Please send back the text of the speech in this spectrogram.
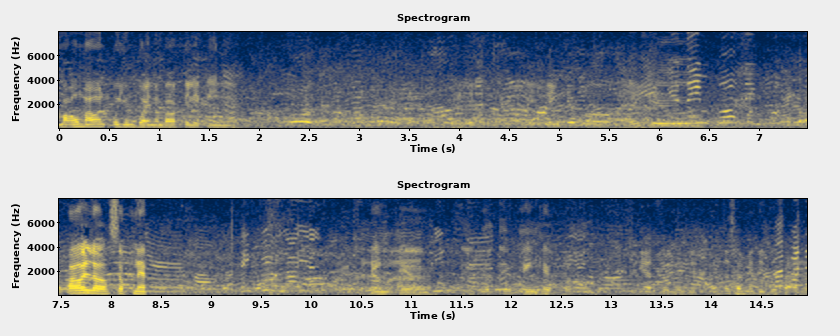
maumawan po yung buhay ng bawat Pilipino. Thank you po. Thank you. Paolo Sopnet. Thank you, loyal po. Thank you. Thank you. Thank you po. Sige. Ito sa amin dito sa ano.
